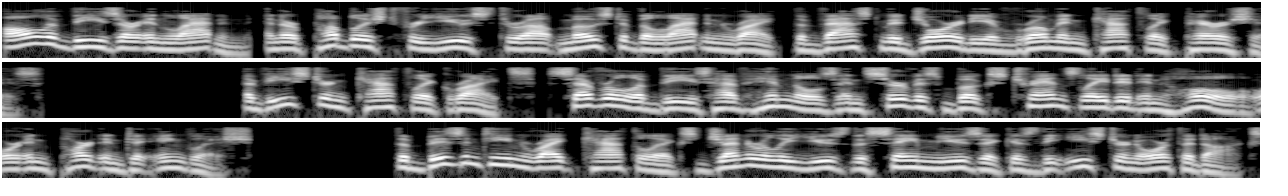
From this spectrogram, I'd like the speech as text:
All of these are in Latin, and are published for use throughout most of the Latin Rite the vast majority of Roman Catholic parishes. Of Eastern Catholic rites, several of these have hymnals and service books translated in whole or in part into English. The Byzantine Rite Catholics generally use the same music as the Eastern Orthodox,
